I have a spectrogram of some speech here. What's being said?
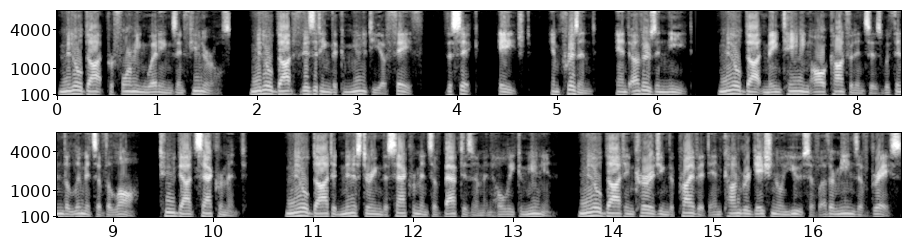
Middle. Performing weddings and funerals. Middle. Visiting the community of faith, the sick, aged, imprisoned, and others in need. Middle. Maintaining all confidences within the limits of the law. 2. Sacrament. Middle. Administering the sacraments of baptism and Holy Communion. Middle. Encouraging the private and congregational use of other means of grace.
